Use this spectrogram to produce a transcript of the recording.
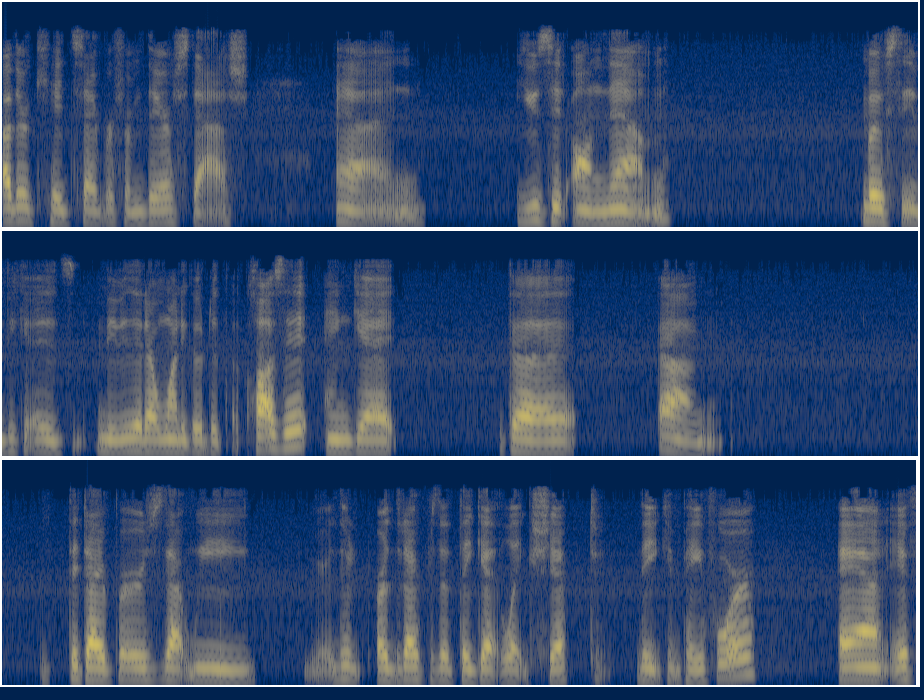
other kid's diaper from their stash and use it on them mostly because maybe they don't want to go to the closet and get the um, the diapers that we or the diapers that they get like shipped that you can pay for. And if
